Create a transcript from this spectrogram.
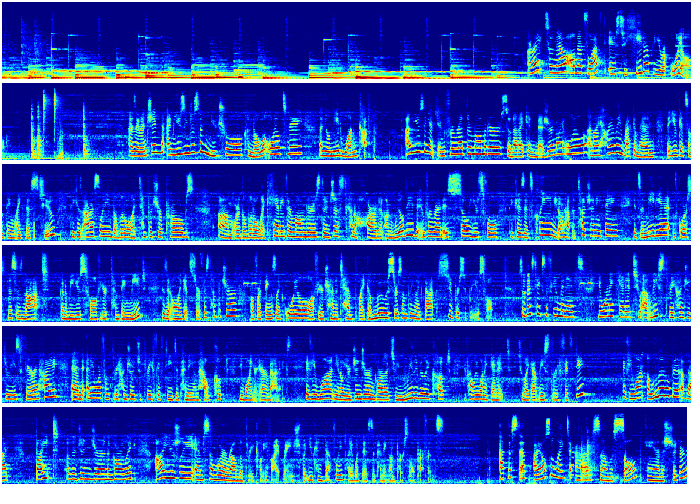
All that's left is to heat up your oil. As I mentioned, I'm using just a neutral canola oil today, and you'll need one cup. I'm using an infrared thermometer so that I can measure my oil, and I highly recommend that you get something like this too, because honestly, the little like temperature probes um, or the little like handy thermometers, they're just kind of hard and unwieldy. The infrared is so useful because it's clean, you don't have to touch anything, it's immediate. Of course, this is not going to be useful if you're temping meat because it only gets surface temperature, but for things like oil, or if you're trying to temp like a mousse or something like that, super, super useful. So this takes a few minutes. You want to get it to at least 300 degrees Fahrenheit and anywhere from 300 to 350 depending on how cooked you want your aromatics. If you want, you know, your ginger and garlic to be really, really cooked, you probably want to get it to like at least 350. If you want a little bit of that bite of the ginger and the garlic, I usually am somewhere around the 325 range, but you can definitely play with this depending on personal preference. At this step, I also like to add some salt and sugar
